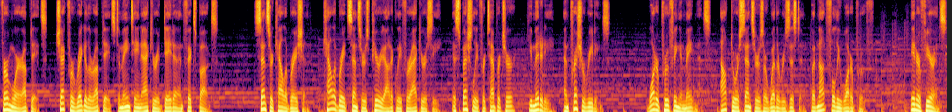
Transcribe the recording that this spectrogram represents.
Firmware updates. Check for regular updates to maintain accurate data and fix bugs. Sensor calibration. Calibrate sensors periodically for accuracy, especially for temperature, humidity, and pressure readings. Waterproofing and maintenance. Outdoor sensors are weather resistant but not fully waterproof. Interference.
